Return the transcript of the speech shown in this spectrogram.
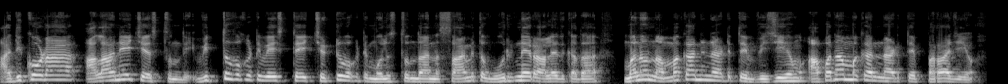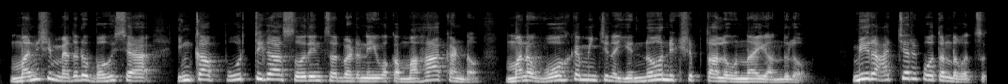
అది కూడా అలానే చేస్తుంది. విత్తు ఒకటి వేస్తే చెట్టు ఒకటి మొలుస్తుందా అన్న సామెత ఊరినే రాలేదు కదా. మనం నమ్మకాన్ని నాటితే విజయం అపనమ్మకాన్ని నాటితే పరాజయం. మనిషి మెదడు బహుశా ఇంకా పూర్తిగా శోధించబడని ఒక మహాఖండం. మన ఊహక మించిన ఎన్నో నిక్షిప్తాలు ఉన్నాయి అందులో. మీరు ఆశ్చర్యపోతుండవచ్చు.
